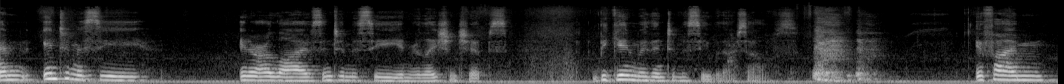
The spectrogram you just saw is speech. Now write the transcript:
and intimacy in our lives, intimacy in relationships, begin with intimacy with ourselves. if I'm,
